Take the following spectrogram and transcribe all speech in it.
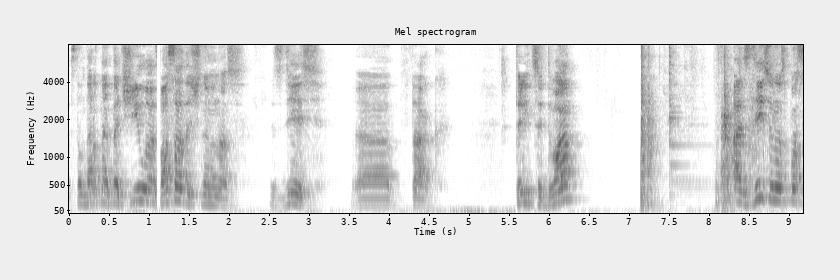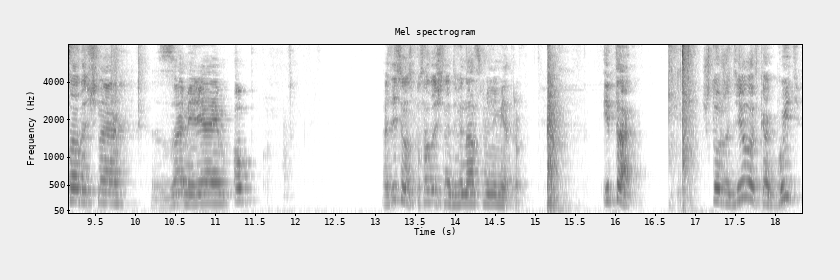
стандартная точила. Посадочная у нас здесь, э, так, 32. А здесь у нас посадочная, замеряем, оп, а здесь у нас посадочная 12 миллиметров. Итак, что же делать, как быть?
